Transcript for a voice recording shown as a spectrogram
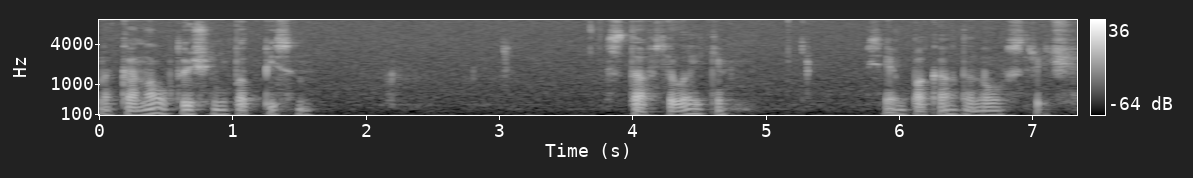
на канал, кто еще не подписан. Ставьте лайки. Всем пока, до новых встреч.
